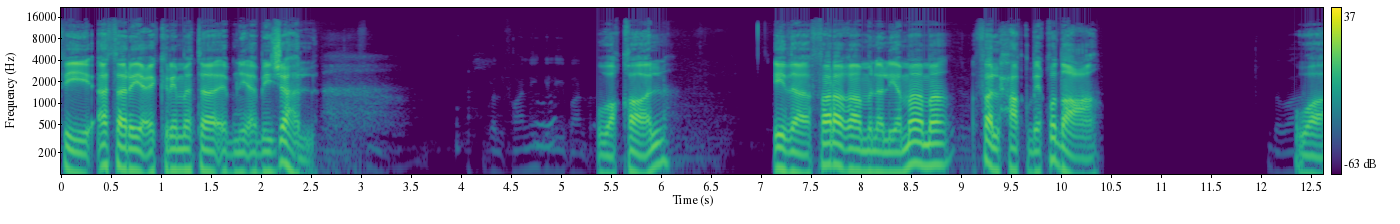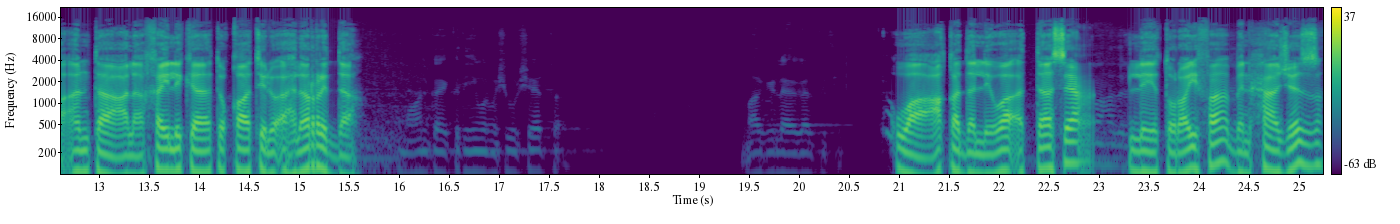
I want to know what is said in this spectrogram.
في أثر عكرمة ابن أبي جهل. وقال إذا فرغ من اليمامة فالحق بقضاعه وأنت على خيلك تقاتل أهل الردة. وعقد اللواء التاسع لطريفة بن حاجز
